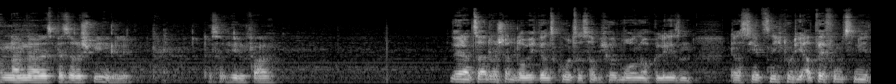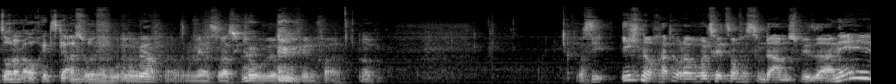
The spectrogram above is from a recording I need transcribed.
und haben da das bessere Spiel hingelegt. Das auf jeden Fall. Ja, in der Zeitung stand, glaube ich, ganz kurz, das habe ich heute Morgen noch gelesen, dass jetzt nicht nur die Abwehr funktioniert, sondern auch jetzt der Angriff. So, äh, Ja. Wenn du mehr als 30 Tore wirst, auf jeden Fall. ja. Was ich noch hatte, oder wolltest du jetzt noch was zum Damenspiel sagen? Nee,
